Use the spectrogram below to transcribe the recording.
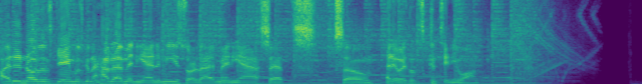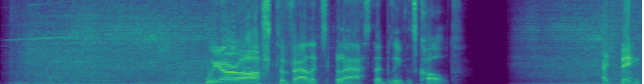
I didn't know this game was gonna have that many enemies or that many assets. So, anyway, let's continue on. We are off to Valix Blast, I believe it's called. I think.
